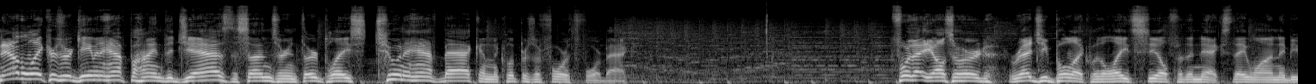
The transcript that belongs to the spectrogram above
now the Lakers are a game and a half behind the Jazz. The Suns are in third place, two and a half back, and the Clippers are fourth, four back. Before that, you also heard Reggie Bullock with a late steal for the Knicks. They won. They beat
